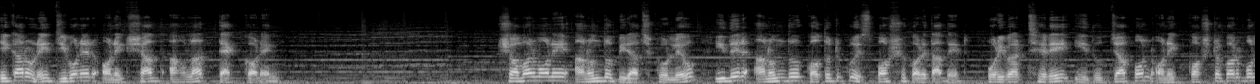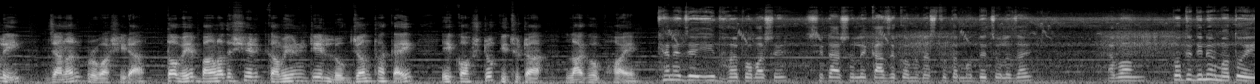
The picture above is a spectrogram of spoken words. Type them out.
এ কারণে জীবনের অনেক স্বাদ আহ্লাদ ত্যাগ করেন। সবার মনে আনন্দ বিরাজ করলেও ঈদের আনন্দ কতটুকু স্পর্শ করে তাদের? পরিবার ছেড়ে ঈদ উদযাপন অনেক কষ্টকর বলেই জানান প্রবাসীরা। তবে বাংলাদেশের কমিউনিটির লোকজন থাকায় এ কষ্ট কিছুটা লাঘব হয়। এখানে যে ঈদ হয় প্রবাসে সেটা আসলে কাজে কর্মে ব্যস্ততার মধ্যে চলে যায় এবং প্রতিদিনের মতোই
